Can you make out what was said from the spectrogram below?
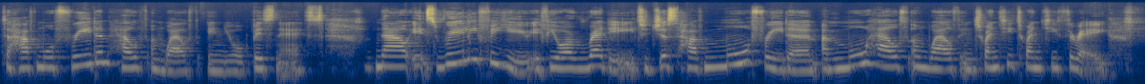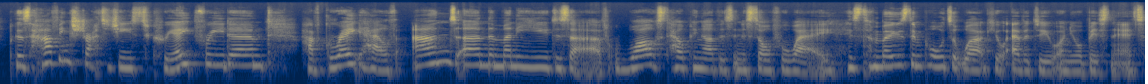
to have more freedom, health, and wealth in your business. Now, it's really for you if you are ready to just have more freedom and more health and wealth in 2023 because having strategies to create freedom, have great health, and earn the money you deserve whilst helping others in a soulful way is the most important work you'll ever do on your business.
